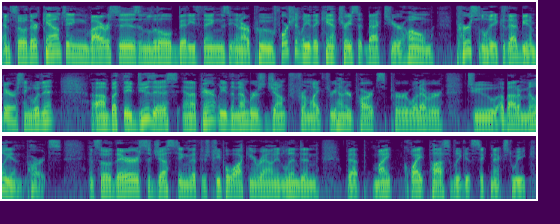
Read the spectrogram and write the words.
And so they're counting viruses and little bitty things in our poo. Fortunately, they can't trace it back to your home personally, because that'd be embarrassing, wouldn't it? Um, but they do this, and apparently the numbers jumped from like 300 parts per whatever to about a million parts. And so they're suggesting that there's people walking around in Lynden that might quite possibly get sick next week,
